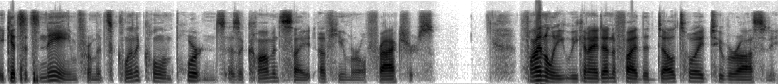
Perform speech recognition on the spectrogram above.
It gets its name from its clinical importance as a common site of humeral fractures. Finally, we can identify the deltoid tuberosity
